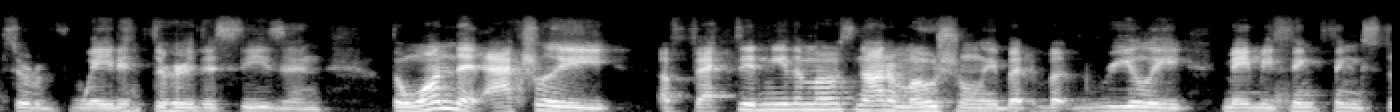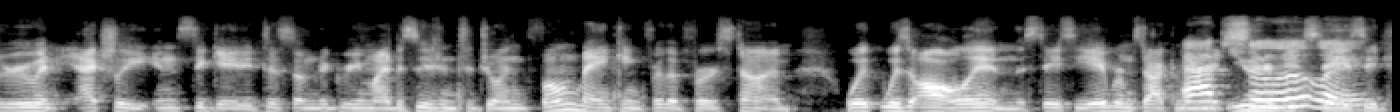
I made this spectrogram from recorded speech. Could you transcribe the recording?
sort of waded through this season, the one that actually affected me the most, not emotionally, but but really made me think things through and actually instigated to some degree my decision to join phone banking for the first time wa- was all in the Stacey Abrams documentary. You interviewed Absolutely. Stacey.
